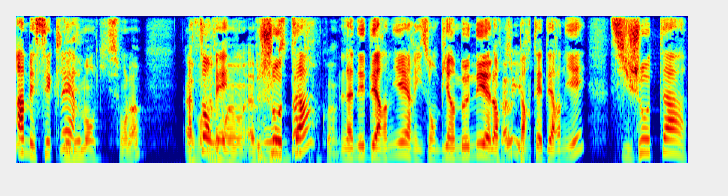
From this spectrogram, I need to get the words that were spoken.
ah, d'éléments qui sont là, Attends, mais Jota, l'année dernière, ils ont bien mené alors bah qu'ils partaient dernier. Si Jota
